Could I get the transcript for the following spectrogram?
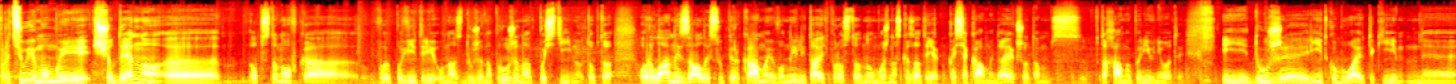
Працюємо ми щоденно. Е, обстановка в повітрі у нас дуже напружена постійно. Тобто орлани, зали, суперками вони літають просто, ну можна сказати, як косяками, да, якщо там з птахами порівнювати. І дуже рідко бувають такі е,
